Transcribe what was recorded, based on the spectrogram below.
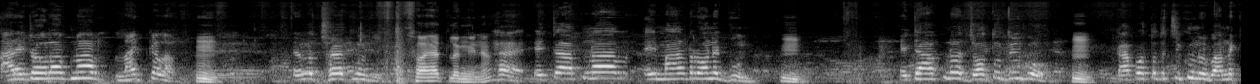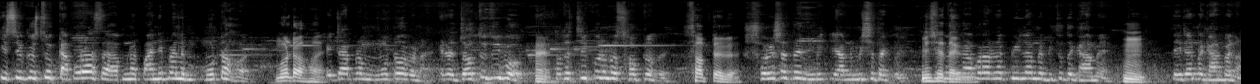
আর এটা হলো আপনার লাইট কালার হুম। এটা হলো ছয় হাত লুঙ্গি। ছয় হাত লুঙ্গি না? হ্যাঁ এটা আপনার এই মালটার অনেক গুণ। হুম। এটা আপনার যত হুম। কাপড় তত চিকুন হবে আপনার কিছু কিছু কাপড় আছে আপনার পানি পেলে মোটা হয়। মোটা হয়। এটা আপনার মোটা হবে না। এটা যত ধুইব হ্যাঁ। তত চিকুন হবে সফট হবে। সফট হবে। শরীরের সাথে মিশে থাকবে। মিশে থাকবে। কাপড় আপনার পিলে আপনার ভিতরে ঘামে। হুম। এটা আপনার ঘামবে না।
